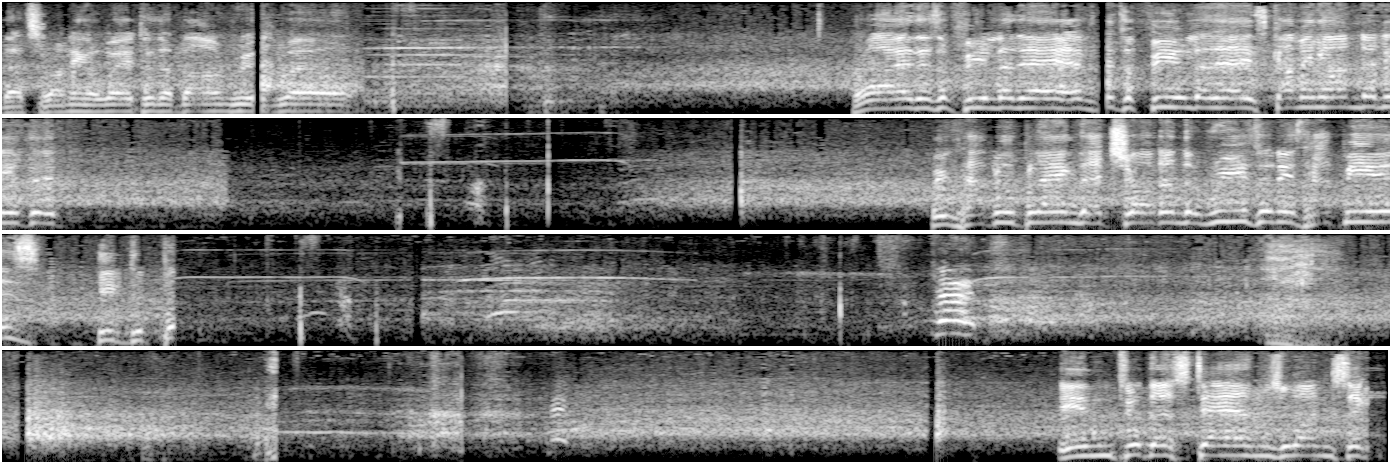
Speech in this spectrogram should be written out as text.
That's running away to the boundary as well. Right, there's a fielder there. There's a fielder there. He's coming underneath it. He's happy playing that shot, and the reason he's happy is he. Catch. Into the stands once again.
